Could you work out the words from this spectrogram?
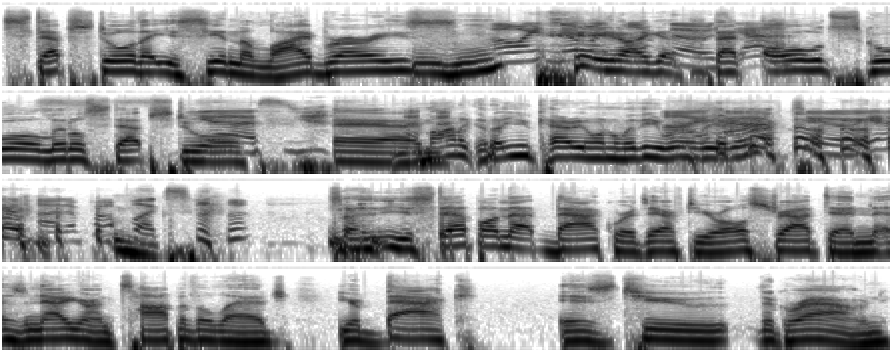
step stool that you see in the libraries. Oh, I know. I you know, love like those. that yeah. old school little step stool. Yes, yes. And Monica, don't you carry one with you I wherever you go? have to. Yeah, the Publix. so you step on that backwards after you're all strapped in. As now you're on top of the ledge. Your back is to the ground.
